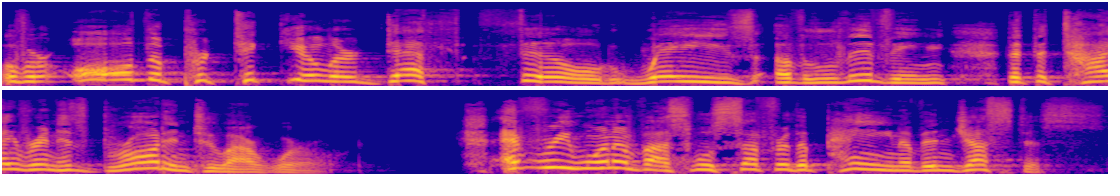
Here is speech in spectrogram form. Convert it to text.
over all the particular death filled ways of living that the tyrant has brought into our world. Every one of us will suffer the pain of injustice,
